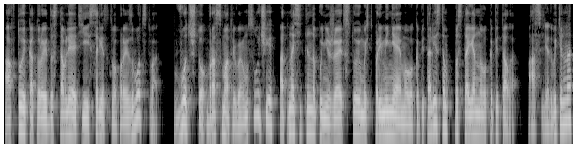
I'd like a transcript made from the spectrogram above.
а в той, которая доставляет ей средства производства – вот что в рассматриваемом случае относительно понижает стоимость применяемого капиталистом постоянного капитала, а следовательно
